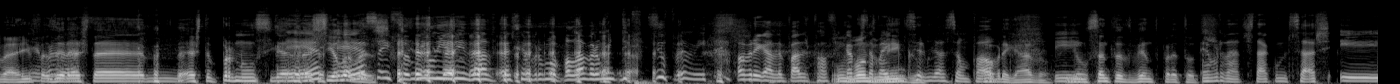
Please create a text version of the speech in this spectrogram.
bem É fazer verdade. esta, esta pronúncia É, das essa- é sílabas. essa e familiaridade, que é sempre uma palavra muito difícil para mim. Obrigada, Padre Paulo. Um Ficamos bom também a domingo. conhecer melhor São Paulo. Obrigado. E- E... um santo advento para todos. É verdade, está a começar e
